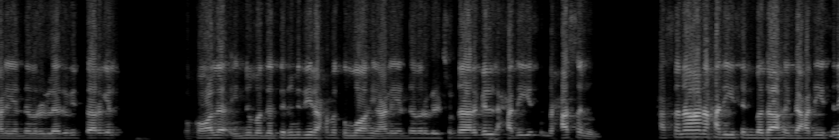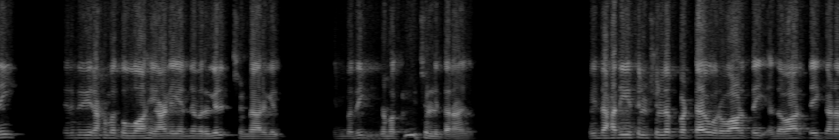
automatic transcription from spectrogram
அலி என்னவர்கள் அறிவித்தார்கள். கால இன்னும் அந்த திருமதி ரஹமத்துல்லாஹி அலி என்னவர்கள் சொன்னார்கள் ஹதீஸ் ஹசனும் ஹசனான ஹதீஸ் என்பதாக இந்த ஹதீசனை திருமதி ரஹமத்துல்லாஹி அலி என்னவர்கள் சொன்னார்கள். என்பதை நமக்கு சொல்லித் தராங்க இந்த ஹதீஸில் சொல்லப்பட்ட ஒரு வார்த்தை அந்த வார்த்தைக்கான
